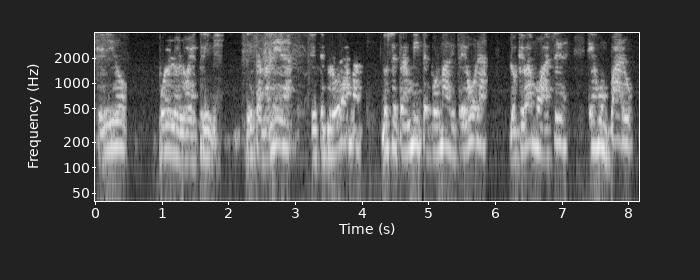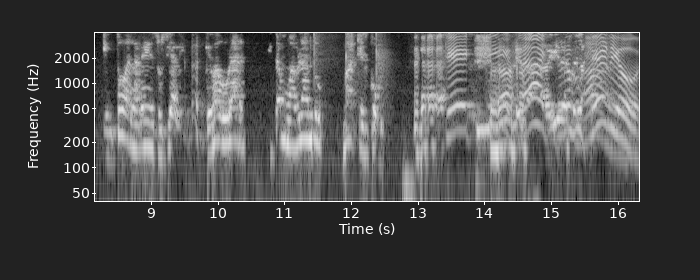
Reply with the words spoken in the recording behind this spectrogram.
Querido pueblo de los streamers, de esta manera, si este programa no se transmite por más de tres horas, lo que vamos a hacer es un paro en todas las redes sociales, que va a durar, estamos hablando, más que el COVID. ¡Qué, qué crack! ¡Sos un genio!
